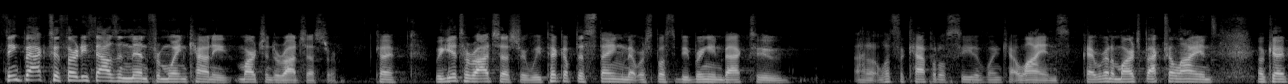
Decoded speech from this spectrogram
Think back to 30,000 men from Wayne County marching into Rochester. Okay? We get to Rochester. We pick up this thing that we're supposed to be bringing back to, I don't know, what's the capital seat of Wayne County? Lyons. Okay, we're going to march back to Lyons. Okay?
